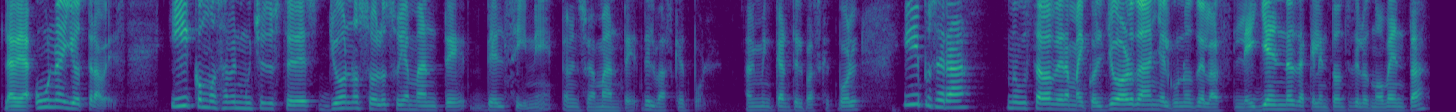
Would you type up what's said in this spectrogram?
la veía una y otra vez. Y como saben muchos de ustedes, yo no solo soy amante del cine, también soy amante del básquetbol. A mí me encanta el básquetbol. Y pues era me gustaba ver a Michael Jordan y algunos de las leyendas de aquel entonces de los 90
